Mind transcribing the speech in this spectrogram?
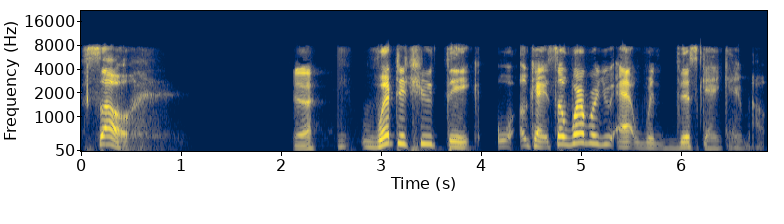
So, Yeah. what did you think? Okay, so where were you at when this game came out?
